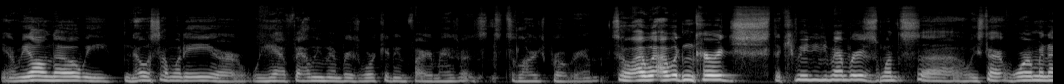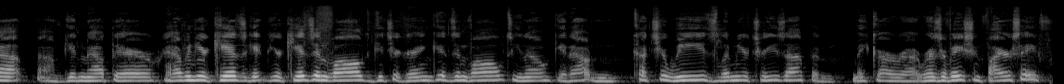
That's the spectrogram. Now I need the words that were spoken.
you know, we all know we know somebody or we have family members working in fire management. It's, it's a large program. So I, w- I would encourage the community members once uh, we start warming up, um, getting out there, having your kids, get your kids involved, get your grandkids involved, you know, get out and cut your weeds, limb your trees up, and make our uh, reservation fire safe.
